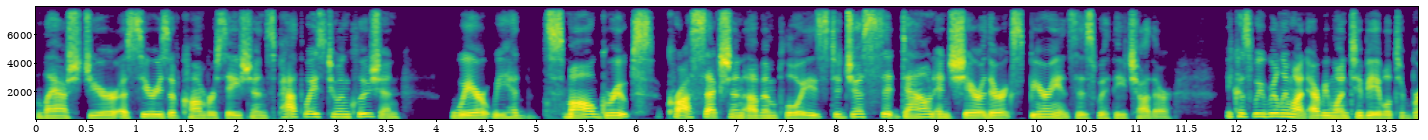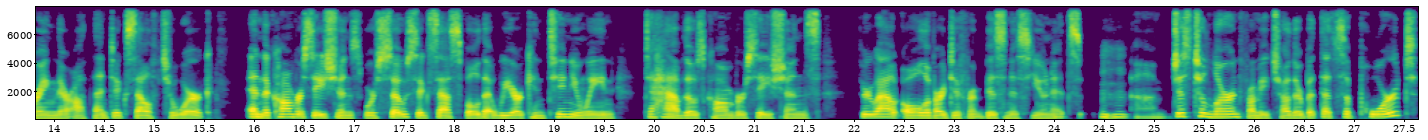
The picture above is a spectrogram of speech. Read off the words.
last year a series of conversations, Pathways to Inclusion, where we had small groups, cross section of employees to just sit down and share their experiences with each other. Because we really want everyone to be able to bring their authentic self to work. And the conversations were so successful that we are continuing to have those conversations throughout all of our different business units, mm-hmm. um, just to learn from each other. But that support,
